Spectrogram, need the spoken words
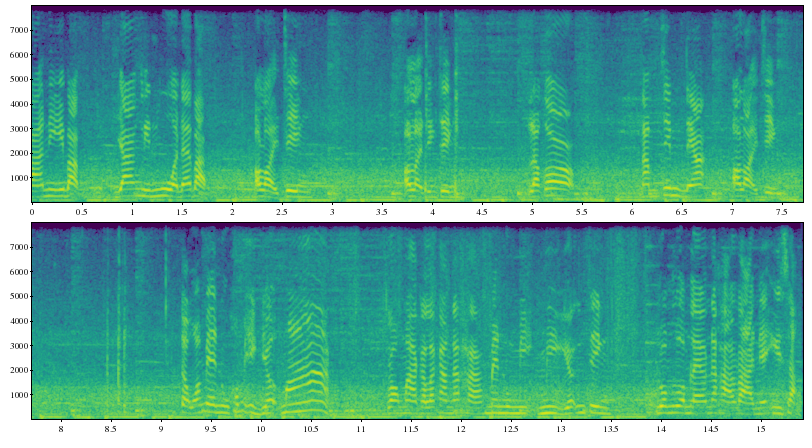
ร้านนี้แบบย่างลิ้นวัวได้แบบ อร่อยจริง อร่อยจริง ๆ แล้วก็น้ำจิ้มเนี้ยอร่อยจริง แต่ว่าเมนูเขามีอีกเยอะมาก ลองมากันแล้วกันนะคะ เมนูมีมีเยอะจริงๆ รวมๆแล้วนะคะ ร้านเนี้ยอีสาน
